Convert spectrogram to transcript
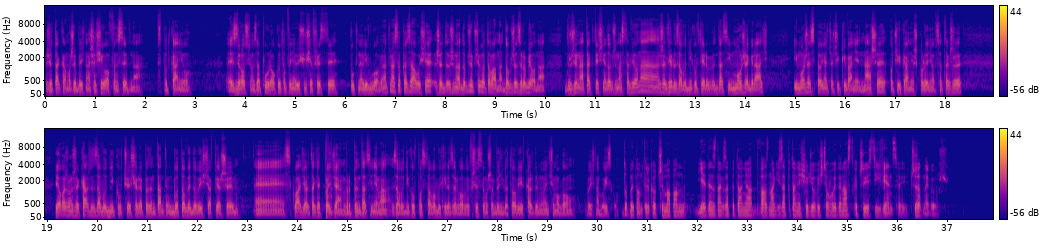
że taka może być nasza siła ofensywna w spotkaniu e, z Rosją za pół roku, to pewnie byśmy się wszyscy puknęli w głowę. Natomiast okazało się, że drużyna dobrze przygotowana, dobrze zrobiona, drużyna taktycznie dobrze nastawiona, że wielu zawodników tej reprezentacji może grać i może spełniać oczekiwanie nasze, oczekiwanie szkoleniowca. Także ja uważam, że każdy z zawodników czuje się reprezentantem gotowy do wyjścia w pierwszym e, składzie, ale tak jak powiedziałem, w reprezentacji nie ma zawodników podstawowych i rezerwowych. Wszyscy muszą być gotowi i w każdym momencie mogą wejść na boisko. Dopytam tylko, czy ma pan jeden znak zapytania, dwa znaki zapytania, jeśli chodzi o wyjściową jedenastkę, czy jest ich więcej, czy żadnego już?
